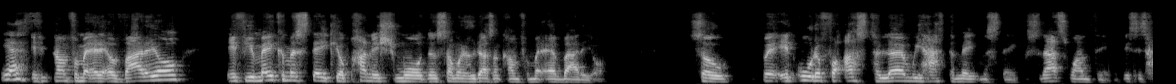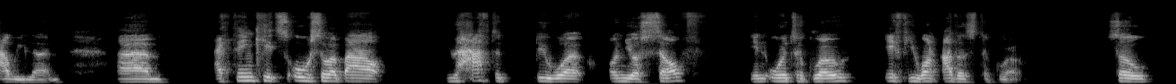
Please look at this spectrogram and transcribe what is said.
Yes. If you come from el barrio, if you make a mistake, you're punished more than someone who doesn't come from el barrio. So but in order for us to learn, we have to make mistakes. So that's one thing. This is how we learn. Um, I think it's also about you have to do work on yourself in order to grow if you want others to grow. So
